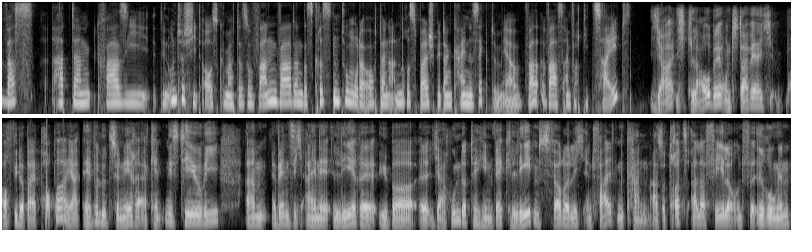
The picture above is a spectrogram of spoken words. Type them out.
Was hat dann quasi den Unterschied ausgemacht? Also wann war dann das Christentum oder auch dein anderes Beispiel dann keine Sekte mehr? War, war es einfach die Zeit, ja, ich glaube, und da wäre ich auch wieder bei Popper, ja, evolutionäre Erkenntnistheorie, ähm, wenn sich eine Lehre über äh, Jahrhunderte hinweg lebensförderlich entfalten kann, also trotz aller Fehler und Verirrungen,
